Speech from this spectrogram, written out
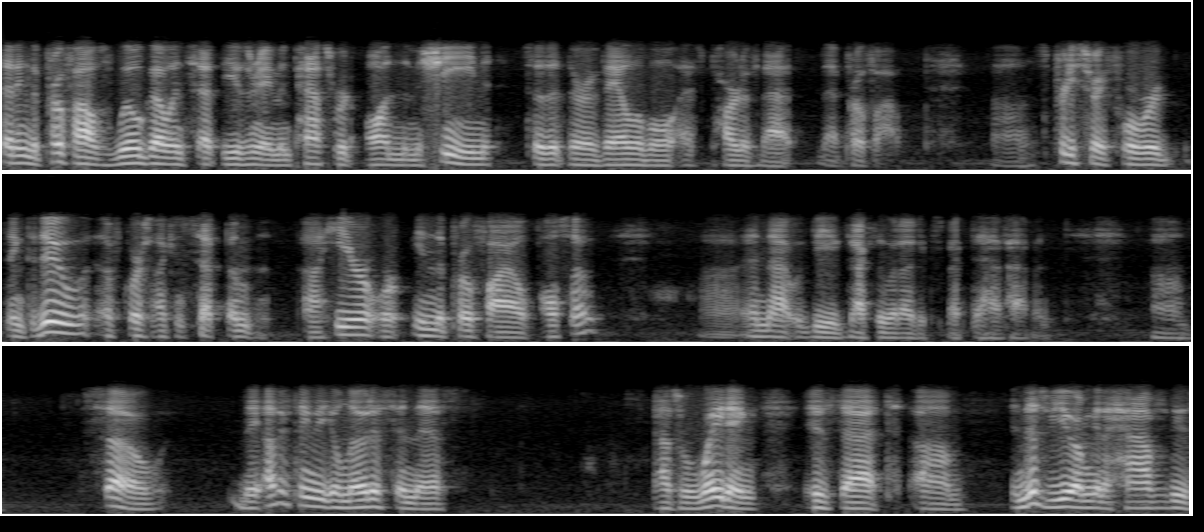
setting the profiles will go and set the username and password on the machine so that they're available as part of that, that profile. Uh, it's a pretty straightforward thing to do. Of course, I can set them uh, here or in the profile also, uh, and that would be exactly what I'd expect to have happen. Um, so the other thing that you'll notice in this as we're waiting is that um, in this view, I'm going to have these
